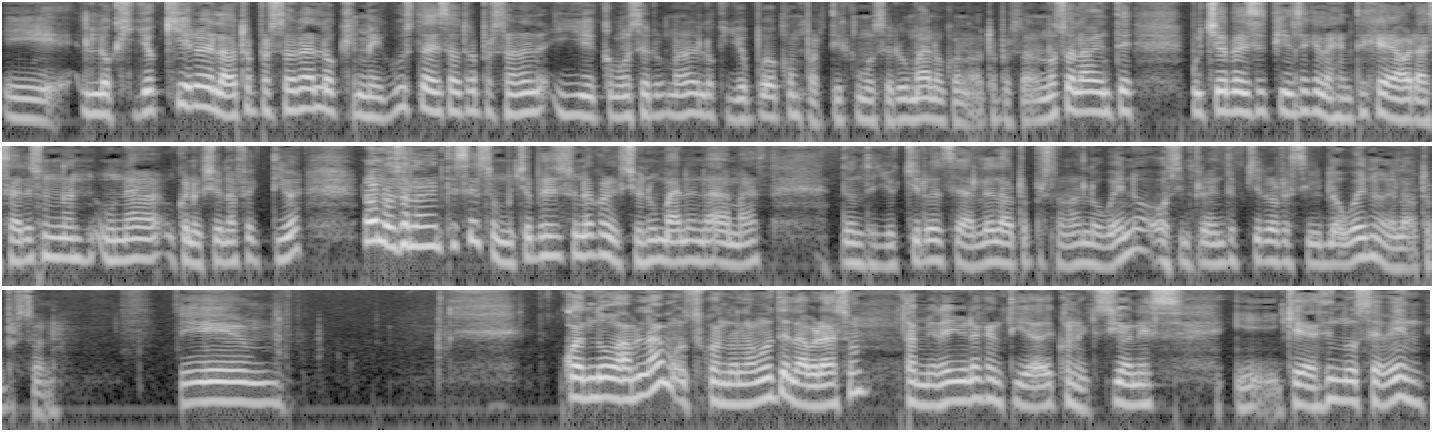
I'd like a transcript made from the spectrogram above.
eh, lo que yo quiero de la otra persona, lo que me gusta de esa otra persona y como ser humano, lo que yo puedo compartir como ser humano con la otra persona. No solamente muchas veces piensa que la gente que abrazar es una, una conexión afectiva. No, no solamente es eso, muchas veces es una conexión humana nada más, donde yo quiero desearle a la otra persona lo bueno o simplemente quiero recibir lo bueno de la otra persona. Eh, cuando hablamos, cuando hablamos del abrazo, también hay una cantidad de conexiones que a veces no se ven.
